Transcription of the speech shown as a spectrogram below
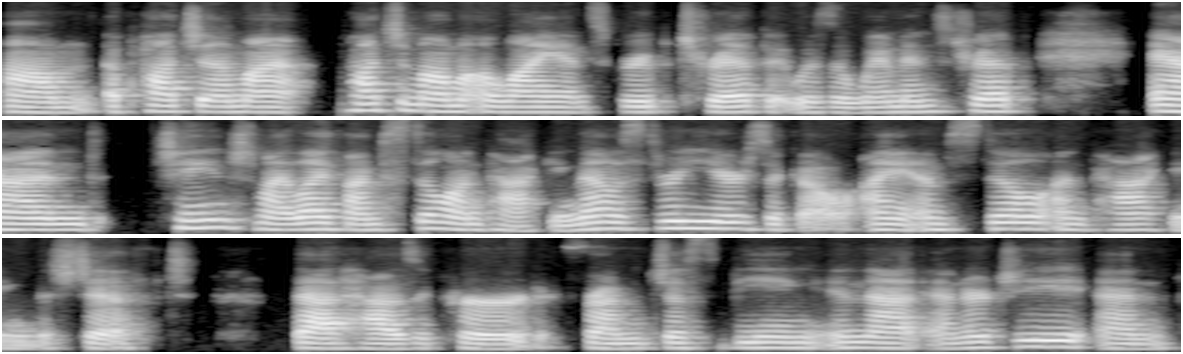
um, a Pachamama, Pachamama Alliance group trip. It was a women's trip. And changed my life. I'm still unpacking. That was three years ago. I am still unpacking the shift that has occurred from just being in that energy and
